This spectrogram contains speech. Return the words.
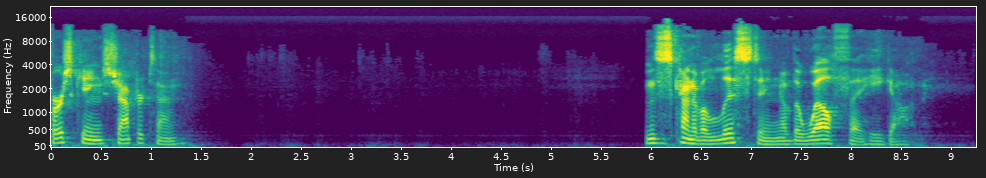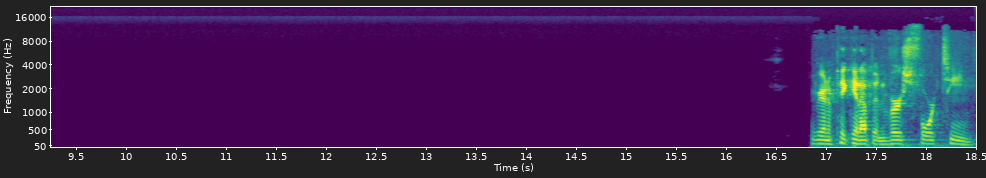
1 Kings chapter 10. And this is kind of a listing of the wealth that he got. We're going to pick it up in verse 14.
